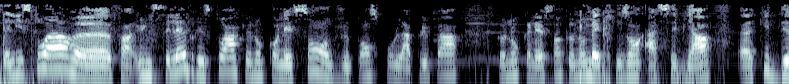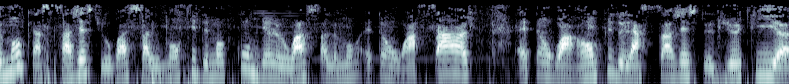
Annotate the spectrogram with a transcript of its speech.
c'est l'histoire, euh, enfin une célèbre histoire que nous connaissons, je pense pour la plupart que nous connaissons, que nous maîtrisons assez bien, euh, qui démontre la sagesse du roi Salomon, qui démontre combien le roi Salomon est un roi sage, est un roi rempli de la sagesse de Dieu, qui, euh,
